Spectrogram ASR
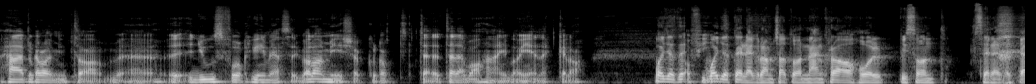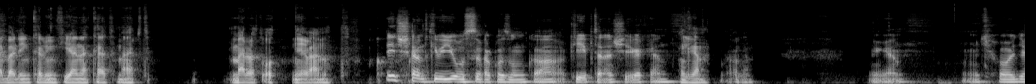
hábra, mint a uh, News for Gamers, vagy valami, és akkor ott tele, tele van hányva ilyenekkel a vagy a, te, a vagy a Telegram csatornánkra, ahol viszont szeretettel belinkelünk ilyeneket, mert mert ott, ott nyilván ott... És rendkívül jól szórakozunk a képtelenségeken. Igen. Igen. Úgyhogy...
